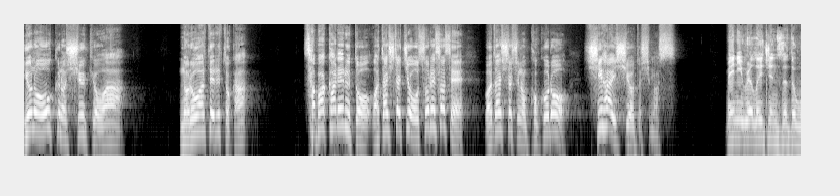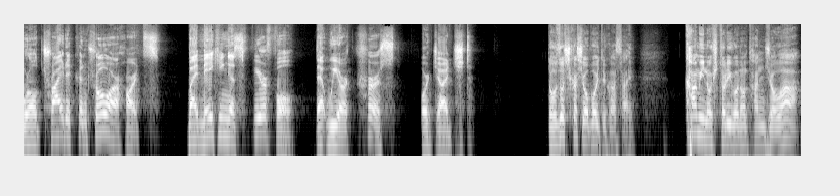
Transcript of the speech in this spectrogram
世の多くの宗教は呪われるとか裁かれると私たちを恐れさせ私たちの心を支配しようとします。Many religions of the world try to control our hearts by making us fearful that we are cursed or judged. どうぞしかし覚えてください。神の独り子の誕生は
